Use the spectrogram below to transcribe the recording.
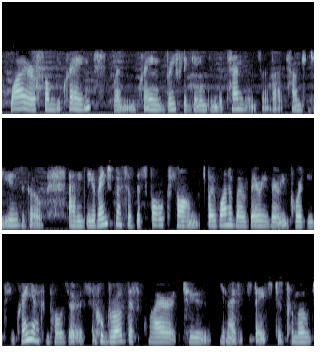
choir from Ukraine, when Ukraine briefly gained independence about 100 years ago, and the arrangement of this folk song by one of our very, very important Ukrainian composers who brought this choir to United States to promote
